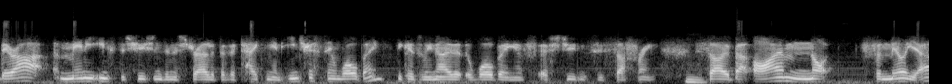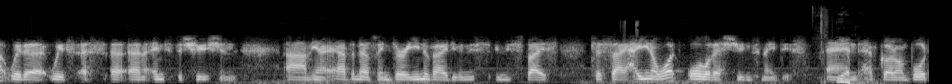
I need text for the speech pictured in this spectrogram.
there are many institutions in Australia that are taking an interest in well-being because we know that the well-being of, of students is suffering. So, but I'm not familiar with a with a, an institution. Um, you know, Avondale's been very innovative in this in this space to say, hey, you know what, all of our students need this, and have got on board.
